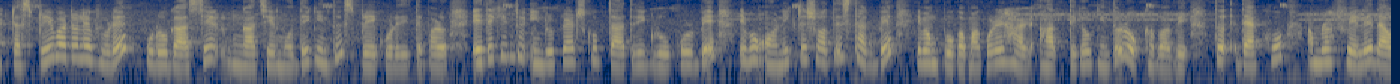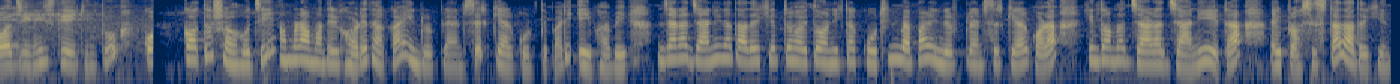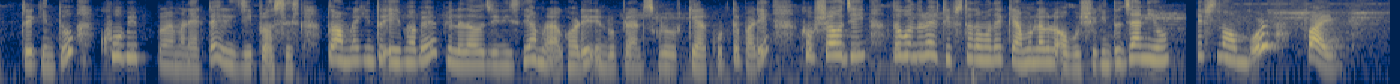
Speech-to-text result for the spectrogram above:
একটা স্প্রে বটলে ভরে পুরো গাছের গাছের মধ্যে কিন্তু স্প্রে করে দিতে পারো। এতে কিন্তু ইনডোর প্ল্যান্টস খুব তাড়াতাড়ি গ্রো করবে এবং অনেকটা সতেজ থাকবে এবং পোকামাকড়ের হাত থেকেও কিন্তু রক্ষা পাবে। তো দেখো, আমরা ফেলে দেওয়া জিনিস দিয়েই কিন্তু কত সহজেই আমরা আমাদের ঘরে থাকা ইনডোর প্ল্যান্টসের কেয়ার করতে পারি এইভাবেই। যারা জানি না তাদের ক্ষেত্রে হয়তো অনেকটা কঠিন ব্যাপার ইনডোর প্ল্যান্টসের কেয়ার করা, কিন্তু আমরা যারা জানি এটা, এই প্রসেসটা তাদের ক্ষেত্রে কিন্তু খুবই মানে একটা ইজি প্রসেস তো আমরা কিন্তু এইভাবে ফেলে দেওয়া জিনিস দিয়ে আমরা ঘরের ইনডোর প্ল্যান্টসগুলোর কেয়ার করতে পারি খুব সহজেই। তো বন্ধুরা, এই টিপসটা তোমাদের কেমন লাগল অবশ্যই কিন্তু জানিও। Tips number five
